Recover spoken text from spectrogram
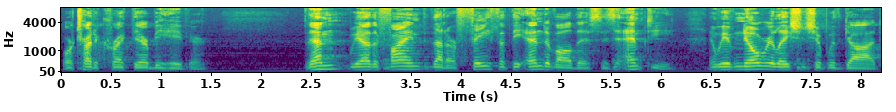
or try to correct their behavior. Then we either find that our faith at the end of all this is empty and we have no relationship with God,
